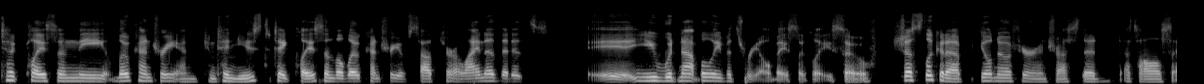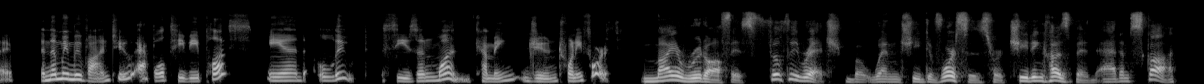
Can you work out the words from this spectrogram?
took place in the low country and continues to take place in the low country of South Carolina, that it's eh, you would not believe it's real, basically. So just look it up. You'll know if you're interested. That's all I'll say. And then we move on to Apple TV Plus and Loot season one coming June 24th. Maya Rudolph is filthy rich, but when she divorces her cheating husband, Adam Scott,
